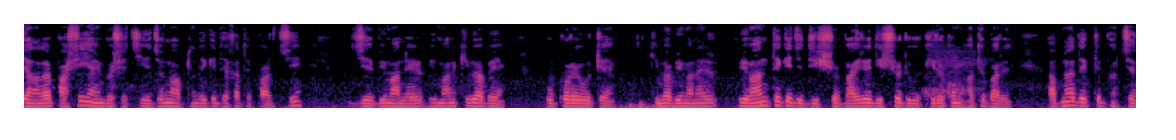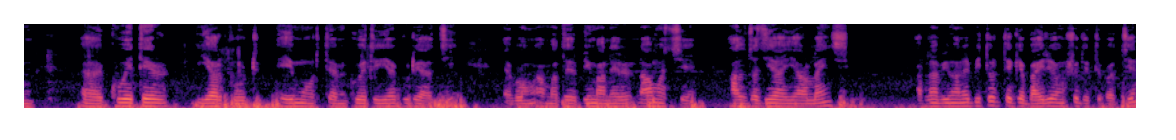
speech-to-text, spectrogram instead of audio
জানালার পাশেই আমি বসেছি। এর জন্য আপনাদেরকে দেখাতে পারছি যে বিমানের বিমান কীভাবে উপরে উঠে কিংবা বিমানের বিমান থেকে যে দৃশ্য, বাইরের দৃশ্যটুকু কীরকম হতে পারে। আপনারা দেখতে পাচ্ছেন কুয়েতের এয়ারপোর্ট। এই মুহূর্তে আমি কুয়েতের এয়ারপোর্টে আছি এবং আমাদের বিমানের নাম হচ্ছে আল জাজিরা এয়ারলাইন্স, আপনার বিমানের ভিতর থেকে বাইরের অংশ দেখতে পাচ্ছেন।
